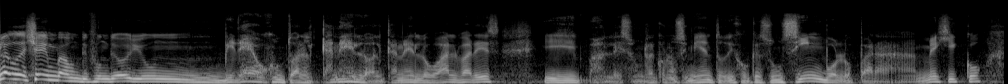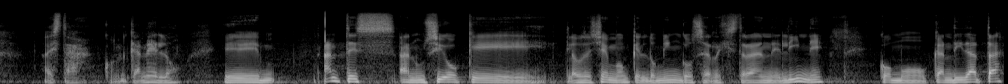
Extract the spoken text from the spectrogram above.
Claudia Sheinbaum difundió hoy un video junto al Canelo, al Canelo Álvarez, y le hizo un reconocimiento, dijo que es un símbolo para México. Ahí está, con el Canelo. Eh, antes anunció que Claudia Sheinbaum que el domingo se registrará en el INE como candidata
